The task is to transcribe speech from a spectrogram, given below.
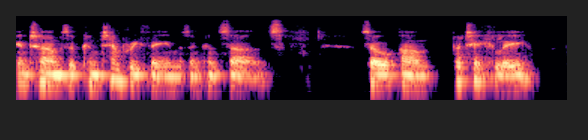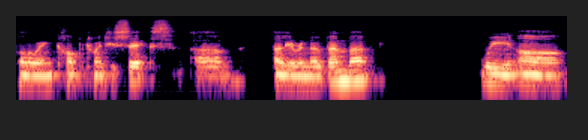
in terms of contemporary themes and concerns. So um, particularly following COP26 um, earlier in November, we are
